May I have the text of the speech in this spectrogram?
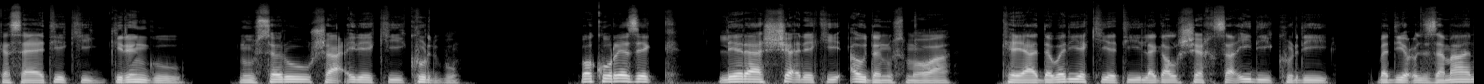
کەسایەتیەکی گرنگ و نوسەر و شاعیرێکی کورد بوو وەکو ڕێزێک لێرە شعرێکی ئەو دەنوسمەوە کە یادەوەری یەکیەتی لەگەڵ شێخ سەعیدی کوردی بەدیعولزەمان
